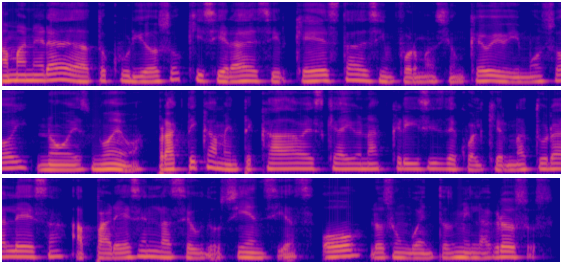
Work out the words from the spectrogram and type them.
A manera de dato curioso, quisiera decir que esta desinformación que vivimos hoy no es nueva. Prácticamente cada vez que hay una crisis de cualquier naturaleza, aparecen las pseudociencias o los ungüentos milagrosos.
